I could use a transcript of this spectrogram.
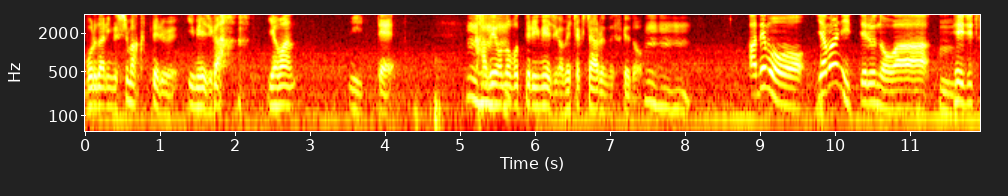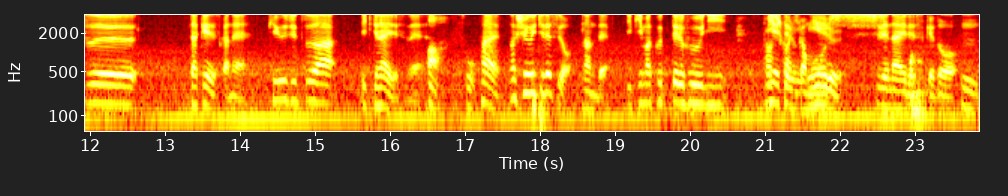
う、ボルダリングしまくってるイメージが、山に行って、壁を登ってるイメージがめちゃくちゃあるんですけどう。んうんうん。あ、でも、山に行ってるのはうん、平日だけですかね。休日は行ってないですね。あ、そう。はい。週一ですよ。なんで、行きまくってる風に見えてるかも見える。しれないですけど、うん。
